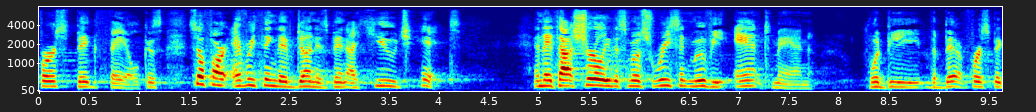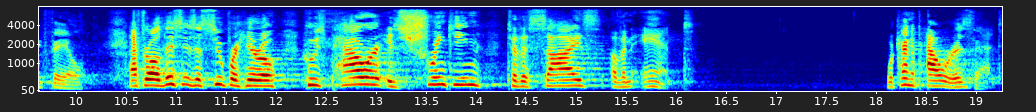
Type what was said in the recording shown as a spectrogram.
first big fail. Because so far, everything they've done has been a huge hit. And they thought surely this most recent movie, Ant Man, would be the first big fail. After all, this is a superhero whose power is shrinking to the size of an ant. What kind of power is that?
